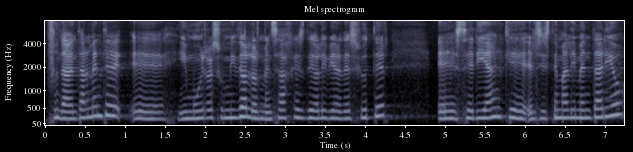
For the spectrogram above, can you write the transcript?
Fundamentalmente, eh, y muy resumido, los mensajes de Olivier de Schutter eh, serían que el sistema alimentario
